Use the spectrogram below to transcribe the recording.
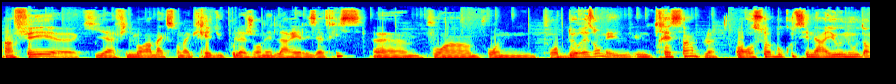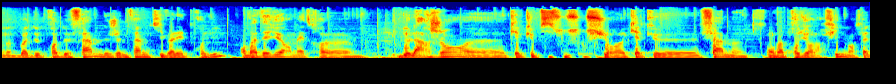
un fait euh, qui à Filmoramax, on a créé du coup la journée de la réalisatrice euh, pour un pour une, pour deux raisons, mais une, très simple. On reçoit beaucoup de scénarios nous dans notre boîte de prod de femmes, de jeunes femmes qui veulent être produits. On va d'ailleurs mettre de l'argent, quelques petits sous-sous sur quelques femmes. On va produire leurs films en fait,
